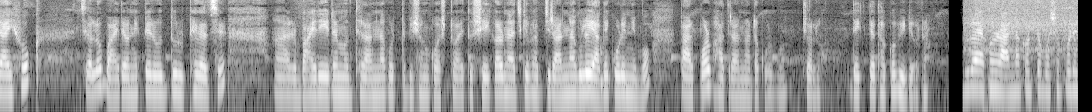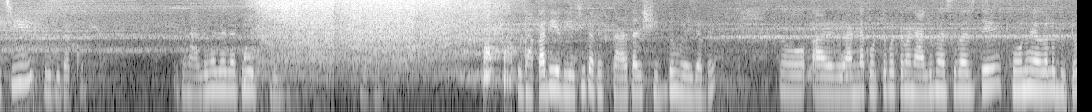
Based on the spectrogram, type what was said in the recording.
যাই হোক, চলো, বাইরে অনেকটা রোদ্দুর উঠে গেছে। আর বাইরে এটার মধ্যে রান্না করতে ভীষণ কষ্ট হয়। তো সেই কারণে আজকে ভাবছি রান্নাগুলোই আগে করে নেব। তারপর ভাত রান্নাটা করব। চলো, দেখতে থাকো ভিডিওটা। বন্ধুরা, এখন রান্না করতে বসে পড়েছি। দেখো, এখানে আলু ভাজা জাতিয়েছি। একটু ঢাকা দিয়ে দিয়েছি, তাতে তাড়াতাড়ি সিদ্ধ হয়ে যাবে। তো আর রান্না করতে করতে মানে আলু ভাজতে ভাজতে ফোন হয়ে গেল দুটো।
